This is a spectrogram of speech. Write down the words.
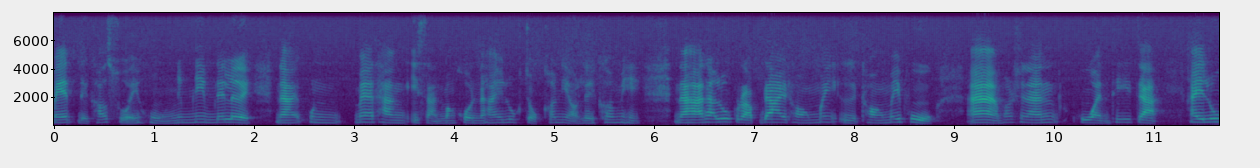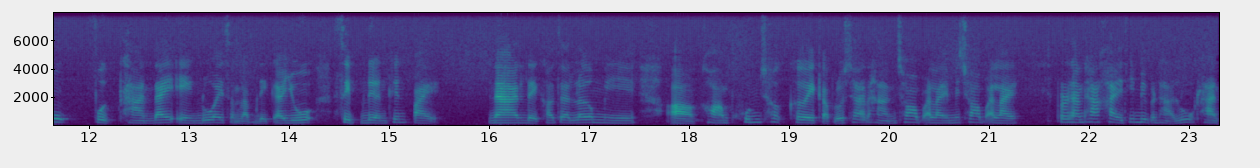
เม็ด หรือข้าวสวยหุงนิ่มๆได้เลยนะคุณแม่ทางอีสานบางคนนะคะให้ลูกจกข้าวเหนียวเลยก็มีนะคะถ้าลูกรับได้ท้องไม่อืดท้องไม่ผูกอ่าเพราะฉะนั้นควรที่จะให้ลูกฝึกทานได้เองด้วยสำหรับเด็กอายุ 10 เดือนขึ้นไป นะเด็กเขาจะเริ่มมีความคุ้นเคยกับรสชาติอาหารชอบอะไรไม่ชอบอะไร เพราะฉะนั้นถ้าใครที่มีปัญหาลูกทาน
